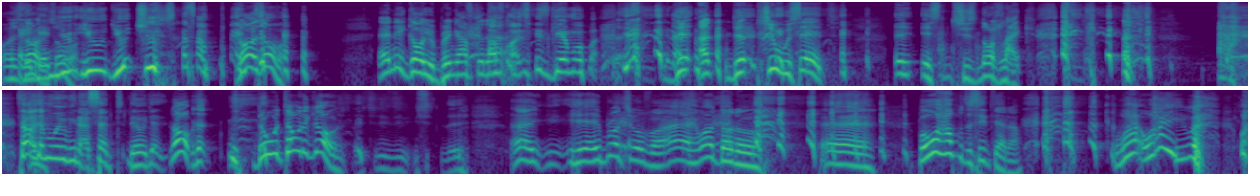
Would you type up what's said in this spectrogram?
Oh, it's and done, then you, over. you you choose at some point. no, it's over. Any girl you bring after that, Of course, it's game over. Yeah. they, uh, they- she will say it. it. It's she's not like. Some of them won't even accept. They'll just No, they, they will tell the girl. Uh, yeah, he brought you over. Uh, well done, oh. Uh, but what happened to Cynthia now? Why? Why? why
